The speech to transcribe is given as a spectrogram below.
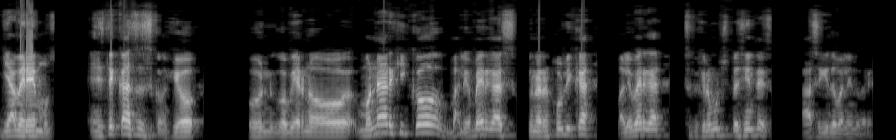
Ya veremos. En este caso se escogió un gobierno monárquico, valió vergas, una república, valió verga, se escogieron muchos presidentes, ha seguido valiendo verga.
